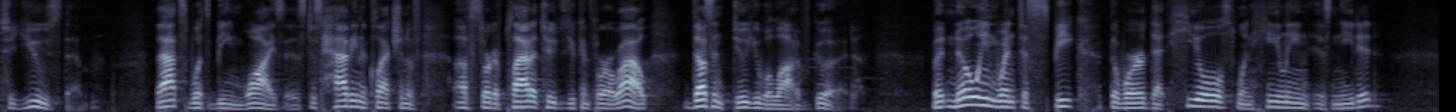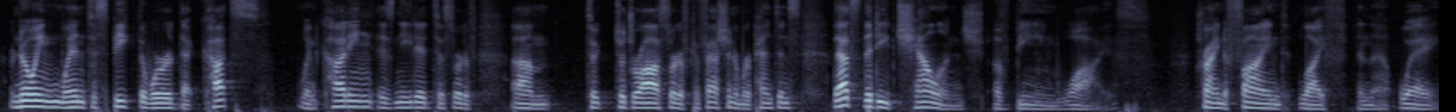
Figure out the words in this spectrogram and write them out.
to use them. That's what's being wise is. Just having a collection of, of sort of platitudes you can throw out doesn't do you a lot of good. But knowing when to speak the word that heals when healing is needed, or knowing when to speak the word that cuts when cutting is needed to sort of um, to, to draw sort of confession and repentance, that's the deep challenge of being wise, trying to find life in that way.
